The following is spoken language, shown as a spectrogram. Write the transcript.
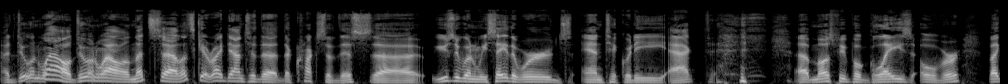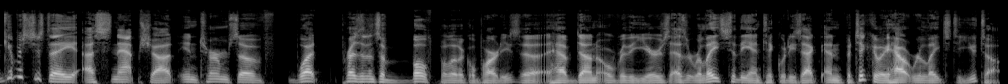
Uh, doing well, doing well. And let's uh, let's get right down to the the crux of this. Uh, usually, when we say the words Antiquity Act, uh, most people glaze over. But give us just a, a snapshot in terms of what presidents of both political parties uh, have done over the years as it relates to the Antiquities Act, and particularly how it relates to Utah.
